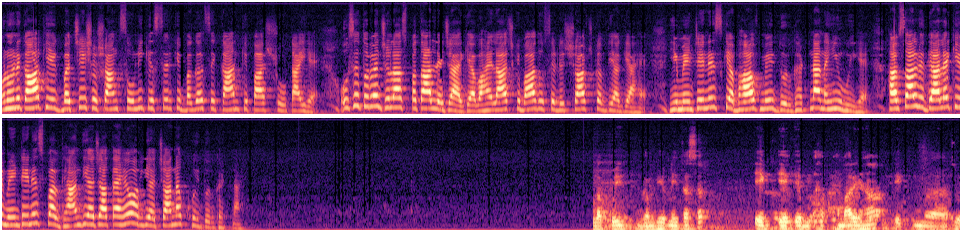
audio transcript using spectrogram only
उन्होंने कहा कि एक बच्चे शशांक सोनी के सिर के बगल से कान के पास चोट आई है। उसे तुरंत जिला अस्पताल ले जाया गया। वहाँ इलाज के बाद उसे डिस्चार्ज कर दिया गया है। ये मेंटेनेंस के अभाव में दुर्घटना नहीं हुई है। हर साल विद्यालय के मेंटेनेंस पर ध्यान दिया जाता है और ये अचानक हुई दुर्घटना है। कोई गंभीर नहीं था सर। एक, एक, एक हमारे यहाँ एक जो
